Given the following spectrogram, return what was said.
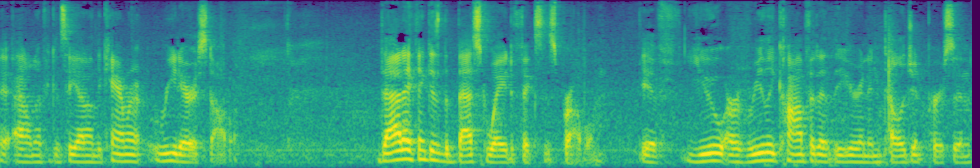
I don't know if you can see that on the camera, read Aristotle. That I think is the best way to fix this problem. If you are really confident that you're an intelligent person,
